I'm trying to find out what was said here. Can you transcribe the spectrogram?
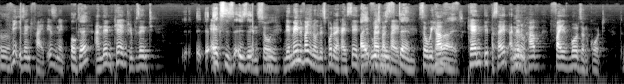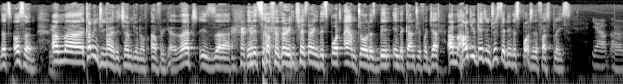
V isn't five, isn't it? Okay. And then ten represent X is, is it, And so the main version of the sport, like I said, Five, five which means aside. 10. So we have Alright. 10 people aside, and then we have five balls on court. That's awesome. Um, uh, coming to you, are the champion of Africa. That is uh, in itself a very interesting. The sport, I am told, has been in the country for just. Um, how do you get interested in the sport in the first place? Yeah, uh,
